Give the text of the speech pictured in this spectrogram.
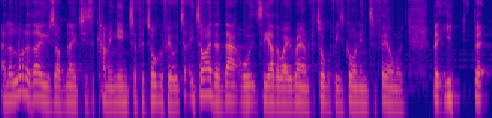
and a lot of those i've noticed are coming into photography it's, it's either that or it's the other way around photography's gone into film but you but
